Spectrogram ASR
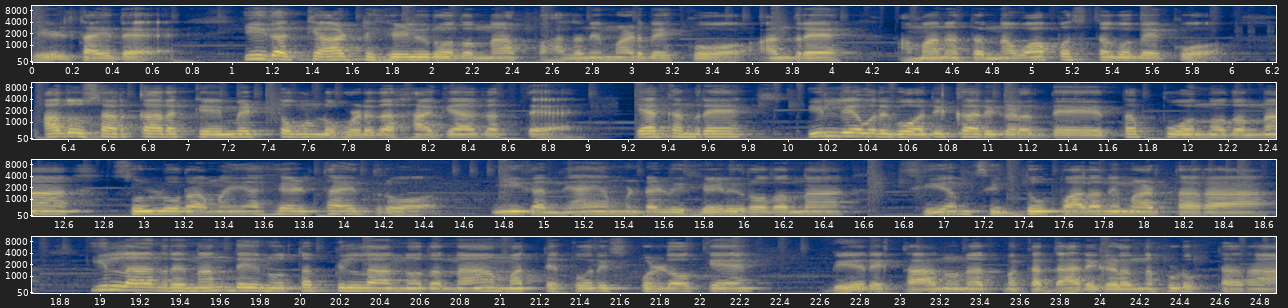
ಹೇಳ್ತಾ ಇದೆ. ಈಗ ಕ್ಯಾಟ್ ಹೇಳಿರೋದನ್ನ ಪಾಲನೆ ಮಾಡಬೇಕು. ಅಂದ್ರೆ ಅಮಾನತನ್ನು ವಾಪಸ್ ತಗೋಬೇಕು. ಅದು ಸರ್ಕಾರಕ್ಕೆ ಮೆಟ್ ತಗೊಂಡು ಹೊಡೆದ ಹಾಗೆ ಆಗತ್ತೆ. ಯಾಕಂದ್ರೆ ಇಲ್ಲಿಯವರೆಗೂ ಅಧಿಕಾರಿಗಳದ್ದೇ ತಪ್ಪು ಅನ್ನೋದನ್ನ ಸುಳ್ಳು ರಾಮಯ್ಯ ಹೇಳ್ತಾ ಇದ್ರು. ಈಗ ನ್ಯಾಯಮಂಡಳಿ ಹೇಳಿರೋದನ್ನ ಸಿ ಎಂ ಸಿದ್ದು ಪಾಲನೆ ಮಾಡ್ತಾರಾ? ಇಲ್ಲ ಅಂದ್ರೆ ನಂದೇನು ತಪ್ಪಿಲ್ಲ ಅನ್ನೋದನ್ನ ಮತ್ತೆ ತೋರಿಸ್ಕೊಳ್ಳೋಕೆ ಬೇರೆ ಕಾನೂನಾತ್ಮಕ ದಾರಿಗಳನ್ನು ಹುಡುಕ್ತಾರಾ?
